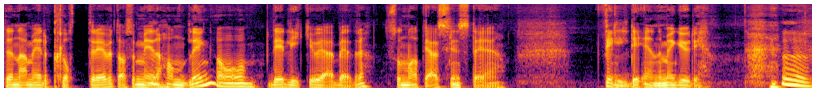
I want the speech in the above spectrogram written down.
Den er mer plottdrevet, altså mer mm. handling, og det liker jo jeg bedre. Sånn at jeg syns det veldig enig med Guri. Mm.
